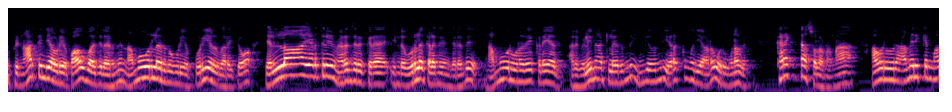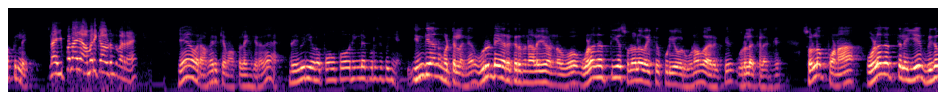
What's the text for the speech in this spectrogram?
இப்படி நார்த் இந்தியாவுடைய பாவு இருந்து நம்ம ஊரில் இருக்கக்கூடிய பொரியல் வரைக்கும் எல்லா இடத்துலையும் நிறைஞ்சிருக்கிற இந்த உருளைக்கிழங்குங்கிறது நம்ம ஊர் உணவே கிடையாது. அது வெளிநாட்டிலேருந்து இங்கே வந்து இறக்குமதியான ஒரு உணவு. கரெக்டாக சொல்லணும்னா அவர் ஒரு அமெரிக்கன் மாப்பிள்ளை. நான் இப்பதான் அமெரிக்காவில இருந்து வர்றேன்? ஏன் அவர் அமெரிக்க மாப்பிள்ளைங்கிறத இந்த வீடியோவில் போக போக நீங்களே புரிஞ்சுப்பீங்க. இந்தியான்னு மட்டும் இல்லைங்க உருண்டையாக இருக்கிறதுனாலயோ என்னவோ உலகத்தையே சுழல வைக்கக்கூடிய ஒரு உணவாக இருக்குது உருளைக்கிழங்கு. சொல்லப்போனால் உலகத்திலேயே மிக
